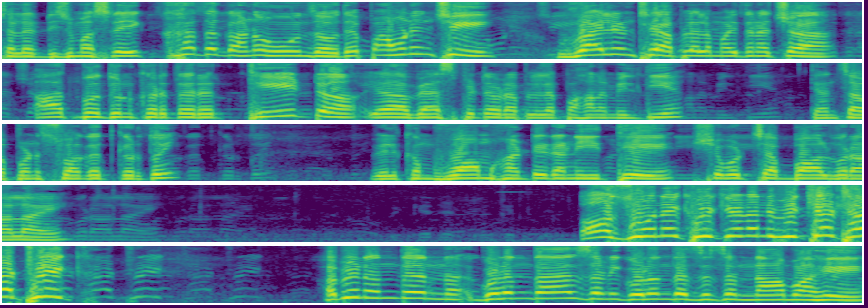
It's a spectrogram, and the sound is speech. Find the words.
चला डिजमास्टर एखादं गाणं होऊन जाऊ द्या. पाहुण्यांची रॉयल हे आपल्याला मैदानाच्या आतमधून खरं तर थेट या व्यासपीठावर आपल्याला पाहायला मिळतीये. त्यांचं आपण स्वागत करतोय. वेलकम वॉर्म हार्टेड आणि इथे शेवटच्या बॉलवर आलाय. अजून एक विकेट आणि विकेट हॅट्रिक अभिनंदन गोलंदाज आणि गोलंदाजाचं नाव आहे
